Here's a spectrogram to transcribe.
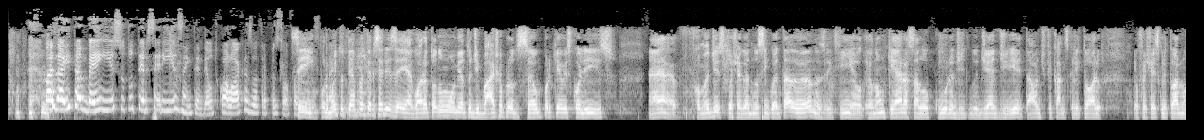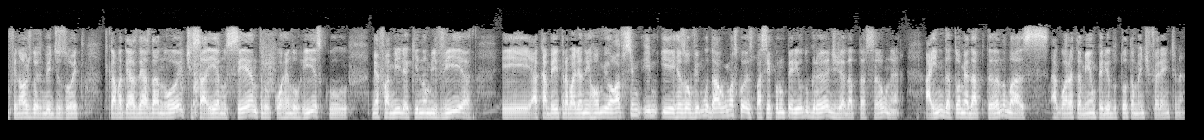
Mas aí também isso tu terceiriza, entendeu? Tu colocas outra pessoa Sim, por muito tempo eu terceirizei. Agora eu tô num momento de baixa produção porque eu escolhi isso. Né? Como eu disse, estou chegando nos 50 anos, enfim, eu, eu não quero essa loucura de, do dia a dia e tal, de ficar no escritório. Eu fechei o escritório no final de 2018, ficava até as 10 da noite, saía no centro, correndo risco, minha família aqui não me via e acabei trabalhando em home office e, e, resolvi mudar algumas coisas. Passei por um período grande de adaptação, né? Ainda estou me adaptando, mas agora também é um período totalmente diferente, né?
